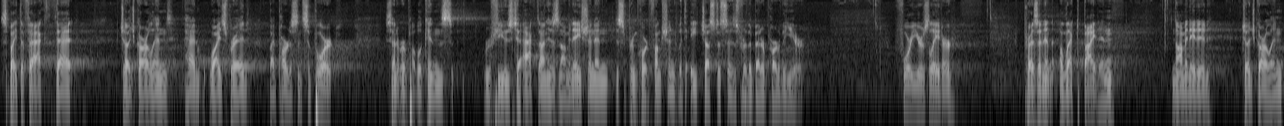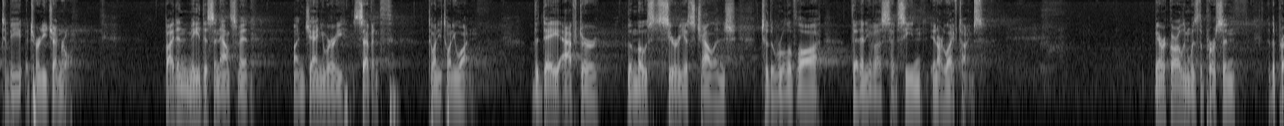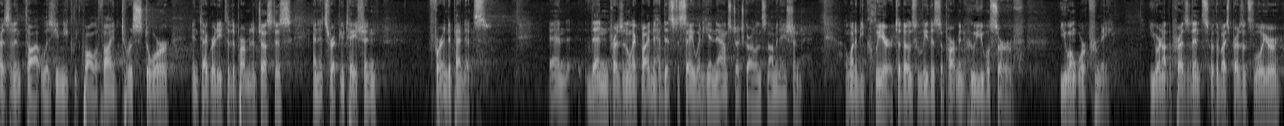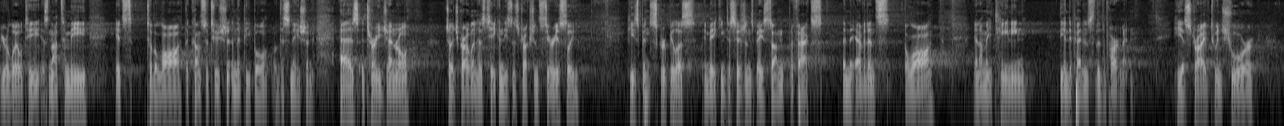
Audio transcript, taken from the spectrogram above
Despite the fact that Judge Garland had widespread bipartisan support, Senate Republicans refused to act on his nomination, and the Supreme Court functioned with eight justices for the better part of the year. Four years later, President elect Biden nominated Judge Garland to be Attorney General. Biden made this announcement on January 7th, 2021, the day after the most serious challenge to the rule of law that any of us have seen in our lifetimes. Merrick Garland was the person that the president thought was uniquely qualified to restore integrity to the Department of Justice and its reputation for independence. And then President elect Biden had this to say when he announced Judge Garland's nomination I want to be clear to those who lead this department who you will serve. You won't work for me. You are not the president's or the vice president's lawyer. Your loyalty is not to me, it's to the law, the Constitution, and the people of this nation. As Attorney General, Judge Garland has taken these instructions seriously. He's been scrupulous in making decisions based on the facts and the evidence, the law, and on maintaining the independence of the department. He has strived to ensure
